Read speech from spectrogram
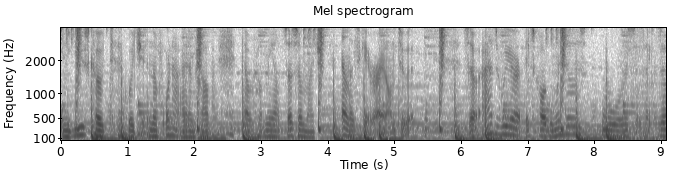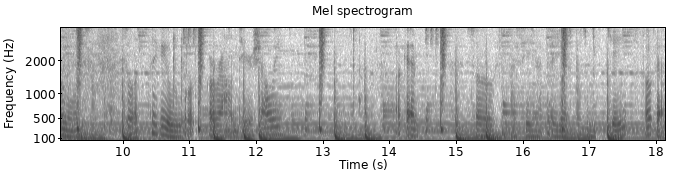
and use code TechWidget in the Fortnite item shop. That would help me out so so much. And let's get right on to it. So as we are it's called Windows Wars so it's like Zone Wars so let's take a look around here, shall we? Okay. So I see that you guys put some gates. Okay.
